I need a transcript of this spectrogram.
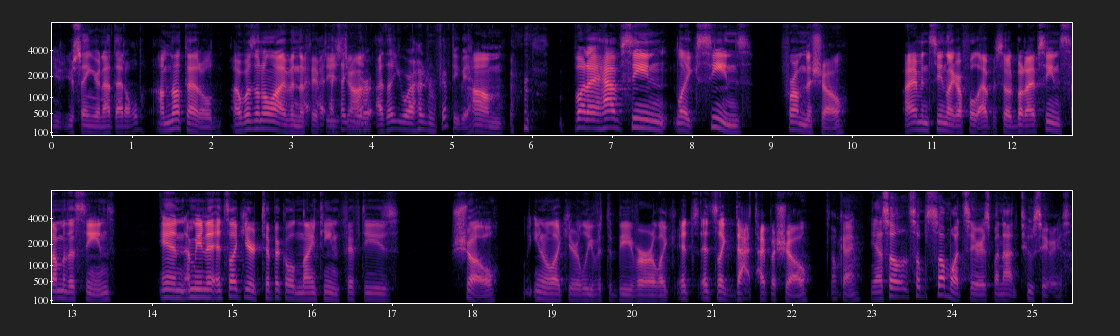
You, you're saying you're not that old? I'm not that old. I wasn't alive in the I- I- I 50s, thought you John. were- I thought you were 150, man. Um, but I have seen like scenes from the show. I haven't seen like a full episode, but I've seen some of the scenes, and I mean it's like your typical 1950s show. You know, like your Leave It to Beaver. Like it's it's like that type of show okay. Yeah, so so somewhat serious, but not too serious.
